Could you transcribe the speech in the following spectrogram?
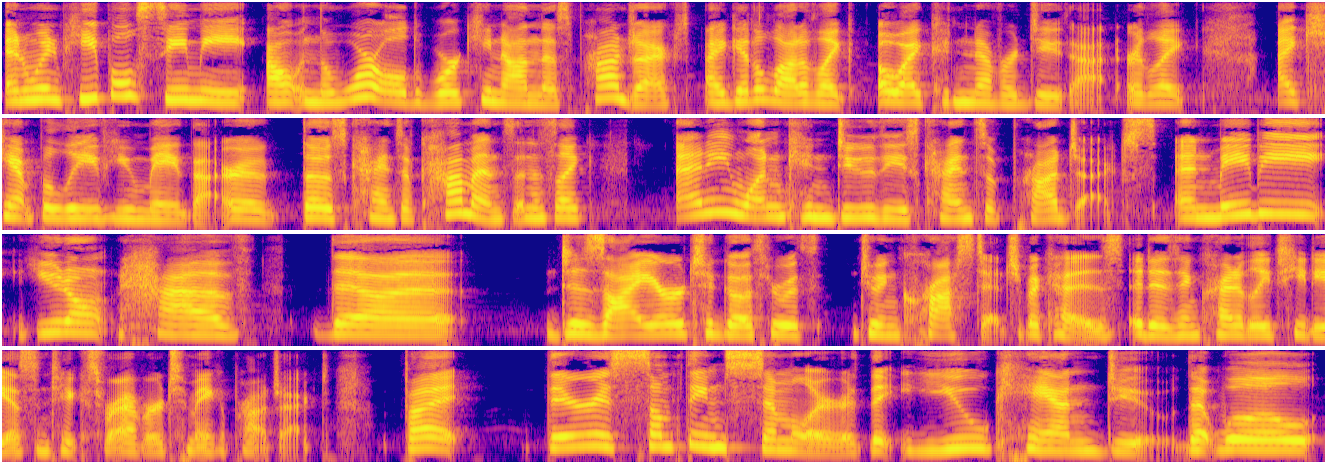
And when people see me out in the world working on this project, I get a lot of like, "Oh, I could never do that." Or like, "I can't believe you made that." Or those kinds of comments and it's like anyone can do these kinds of projects. And maybe you don't have the desire to go through with doing cross stitch because it is incredibly tedious and takes forever to make a project. But there is something similar that you can do that will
